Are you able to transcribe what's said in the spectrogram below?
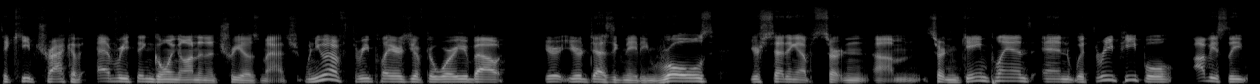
to keep track of everything going on in a trios match. When you have three players, you have to worry about you're you're designating roles, you're setting up certain um, certain game plans, and with three people, obviously,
